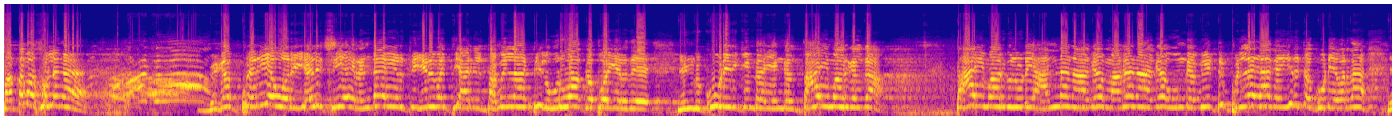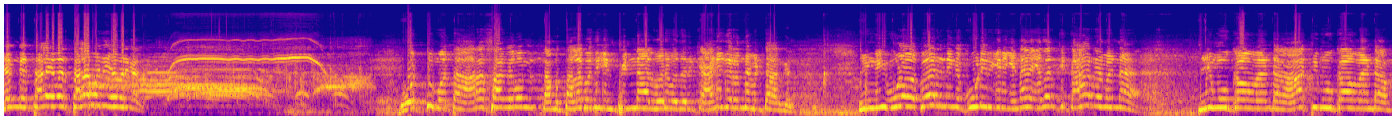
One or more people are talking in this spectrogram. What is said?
சத்தமா சொல்லுங்க. மிகப்பெரிய ஒரு எழுச்சியை இரண்டாயிரத்தி இருபத்தி ஆறில் தமிழ்நாட்டில் உருவாக்க போகிறது இங்கு கூடியிருக்கின்ற எங்கள் தாய்மார்கள் தான். தாய்மார்களுடைய அண்ணனாக மகனாக உங்க வீட்டு பிள்ளையாக இருக்கக்கூடியவர் தான் எங்க தலைவர் தளபதி அவர்கள். ஒட்டுமொத்த அரசாங்கமும் நம்ம தளபதியின் பின்னால் வருவதற்கு அணிதிறந்து விட்டார்கள். இங்கு இவ்வளவு பேர் நீங்க கூடியிருக்கிறீங்கன்னா எதற்கு காரணம் என்ன? திமுகவும் வேண்டாம் அதிமுகவும் வேண்டாம்.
